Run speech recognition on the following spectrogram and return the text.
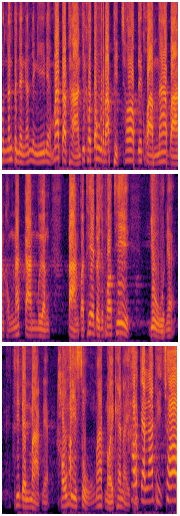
คนนั้นเป็นอย่างนั้นอย่างนี้เนี่ยมาตรฐานที่เขาต้องรับผิดชอบด้วยความหน้าบางของนักการเมืองต่างประเทศ โดยเฉพาะที่อยู่เนี่ยที่เดนมาร์กเนี่ยเขามีสูงมากน้อยแค่ไหนคเขารับจะรับผิดชอบ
